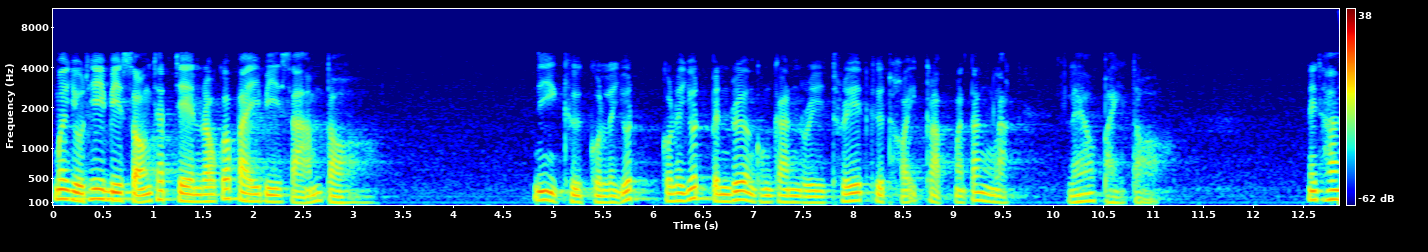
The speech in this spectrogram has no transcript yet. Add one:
เมื่ออยู่ที่ B2 ชัดเจนเราก็ไป B3 ต่อ นี่คือกลยุทธ์กลยุทธ์เป็นเรื่องของการรีทรีตคือถอยกลับมาตั้งหลักแล้วไปต่อ ในทาง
